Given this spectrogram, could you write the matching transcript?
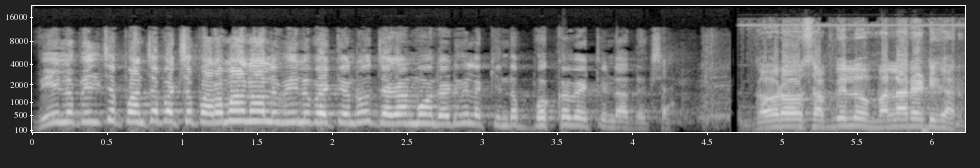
వీళ్ళు పిలిచి పంచపక్ష ప్రమాణాలు వీళ్ళు పెట్టిండ్రు. జగన్మోహన్ రెడ్డి వీళ్ళ కింద బొక్క పెట్టిండు అధ్యక్ష. గౌరవ సభ్యులు మల్లారెడ్డి గారు.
